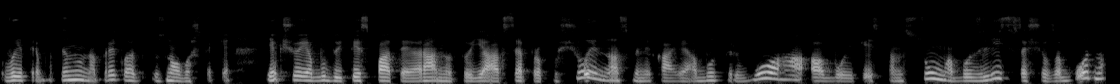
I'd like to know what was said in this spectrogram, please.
витримати. Ну, наприклад, знову ж таки, якщо я буду йти спати рано, то я все пропущу, і в нас виникає або тривога, або якийсь там сум, або злість, все що завгодно.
